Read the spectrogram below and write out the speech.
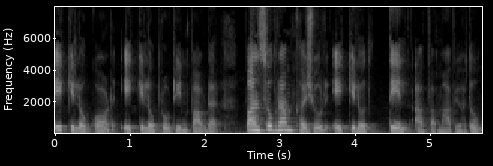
એક કિલો ગોળ એક કિલો પ્રોટીન પાવડર. પાંચસો ગ્રામ ખજૂર, એક કિલો તેલ આપવામાં આવ્યું હતું.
